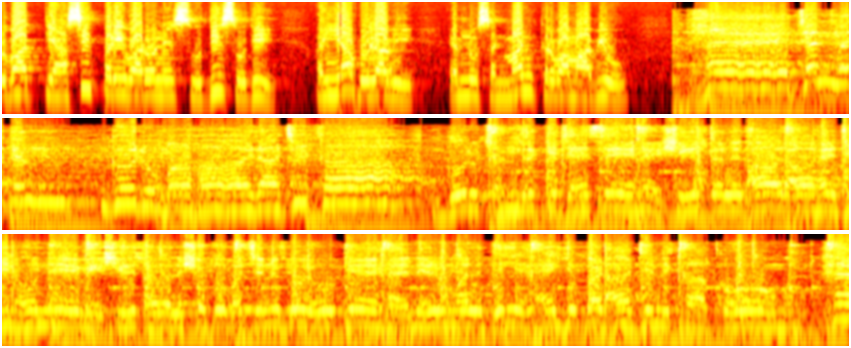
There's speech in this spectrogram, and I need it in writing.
એવા ત્યાંસી પરિવારોને શોધી શોધી અહીંયા બોલાવી એમનું સન્માન કરવામાં આવ્યું. હે જન્મદિન ગુરુ મહારાજ કા गुरु चंद्र के जैसे है शीतल धारा है जिन्होंने विष धवल शुभ वचन गुरु के है निर्मल दिल है ये बड़ा जिनका कोमल है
